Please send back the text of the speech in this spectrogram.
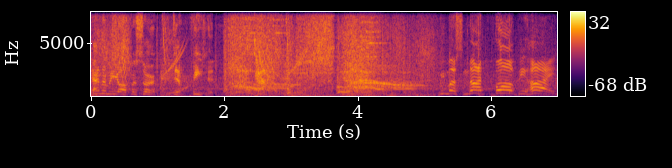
Enemy officer defeated. We must not fall behind!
